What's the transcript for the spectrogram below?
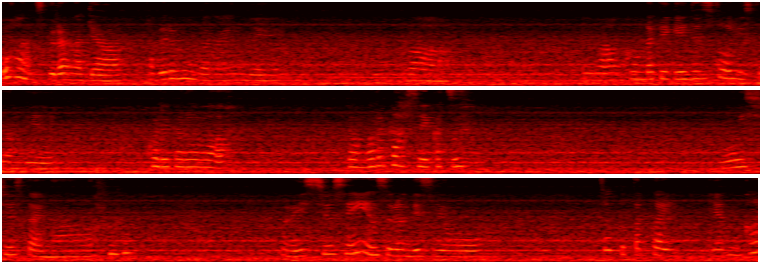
ご飯作らなきゃ食べるもんがないんでまあ今こんだけ現実逃避したんでこれからは頑張るか生活。もう一周したいな。これ一周1000円するんですよ。ちょっと高い。いやでも観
